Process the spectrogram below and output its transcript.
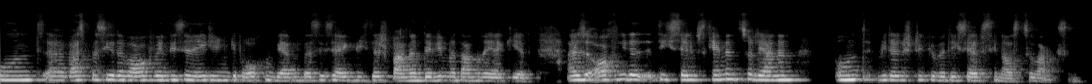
Und äh, was passiert aber auch, wenn diese Regeln gebrochen werden? Das ist eigentlich das Spannende, wie man dann reagiert. Also auch wieder dich selbst kennenzulernen und wieder ein Stück über dich selbst hinauszuwachsen.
